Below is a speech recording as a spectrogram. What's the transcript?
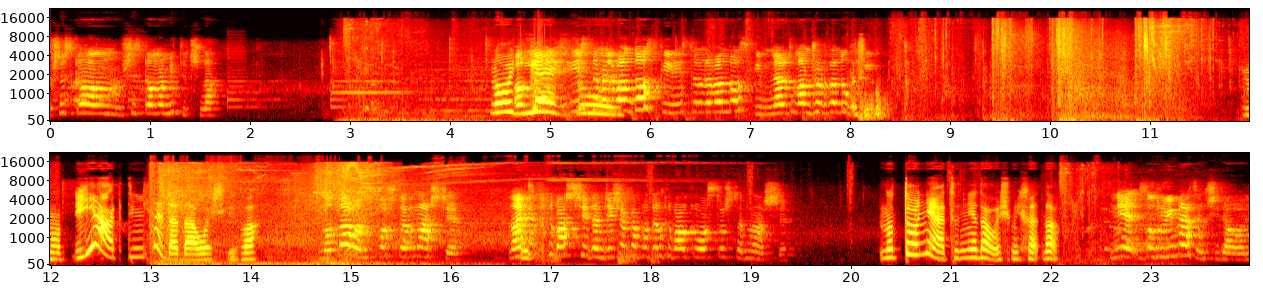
Wszystko, wszystko ma mityczne. No Okej, Jezu. jestem Lewandowskim, jestem Lewandowskim, nawet mam Jordanówki. No jak? Ty mi heada dałeś chyba. No dałem 114. Najpierw chyba z 70, a potem chyba około 114. No to nie, to nie dałeś mi heada. Nie, za drugim razem ci dałem.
